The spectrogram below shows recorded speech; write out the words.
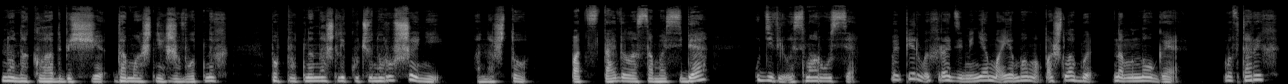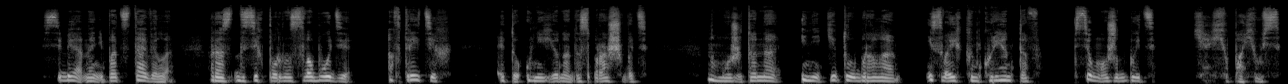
Но на кладбище домашних животных попутно нашли кучу нарушений. Она что, подставила сама себя? Удивилась Маруся. Во-первых, ради меня моя мама пошла бы на многое. Во-вторых, себя она не подставила, раз до сих пор на свободе. А в-третьих, это у нее надо спрашивать. Но, может, она и Никиту убрала, и своих конкурентов. Все может быть. Я ее боюсь.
